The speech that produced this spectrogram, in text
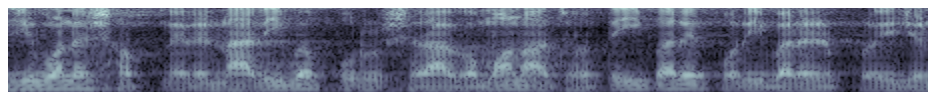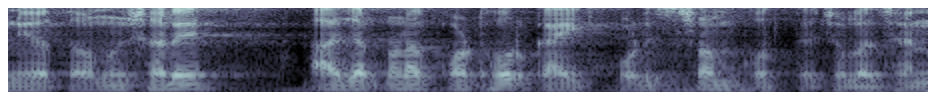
জীবনে স্বপ্নের নারী বা পুরুষের আগমন আজ হতেই পারে। পরিবারের প্রয়োজনীয়তা অনুসারে আজ আপনারা কঠোর কায়িক পরিশ্রম করতে চলেছেন।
